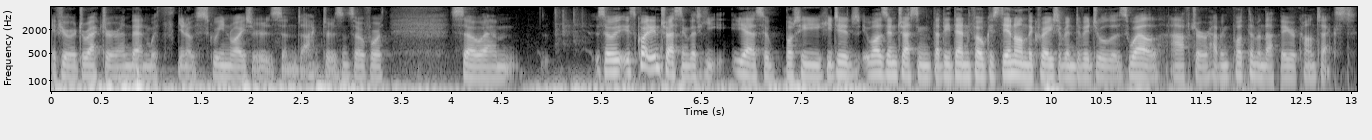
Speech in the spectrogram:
if you're a director and then with, you know, screenwriters and actors and so forth. So, um, so it's quite interesting that he yeah so but he he did it was interesting that he then focused in on the creative individual as well after having put them in that bigger context.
